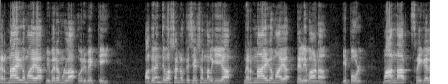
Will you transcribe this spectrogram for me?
നിർണായകമായ വിവരമുള്ള ഒരു വ്യക്തി പതിനഞ്ച് വർഷങ്ങൾക്ക് ശേഷം നൽകിയ നിർണായകമായ തെളിവാണ് ഇപ്പോൾ മാന്നാർ ശ്രീകല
